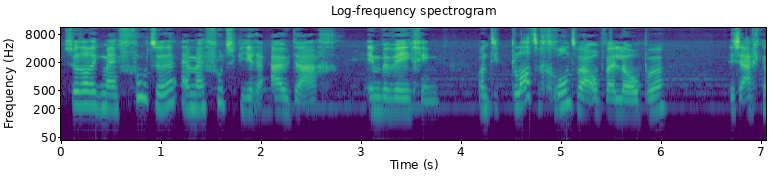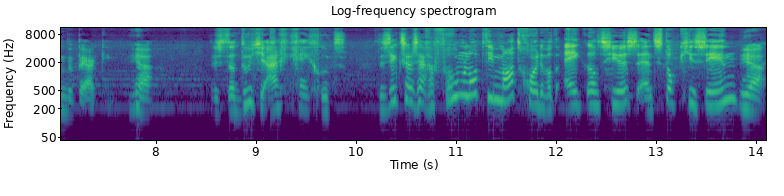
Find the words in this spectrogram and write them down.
Zodat ik mijn voeten en mijn voetspieren uitdaag in beweging. Want die platte grond waarop wij lopen, is eigenlijk een beperking. Ja. Dus dat doet je eigenlijk geen goed. Dus ik zou zeggen, vroemel op die mat, gooi er wat eikeltjes en stokjes in. Ja.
